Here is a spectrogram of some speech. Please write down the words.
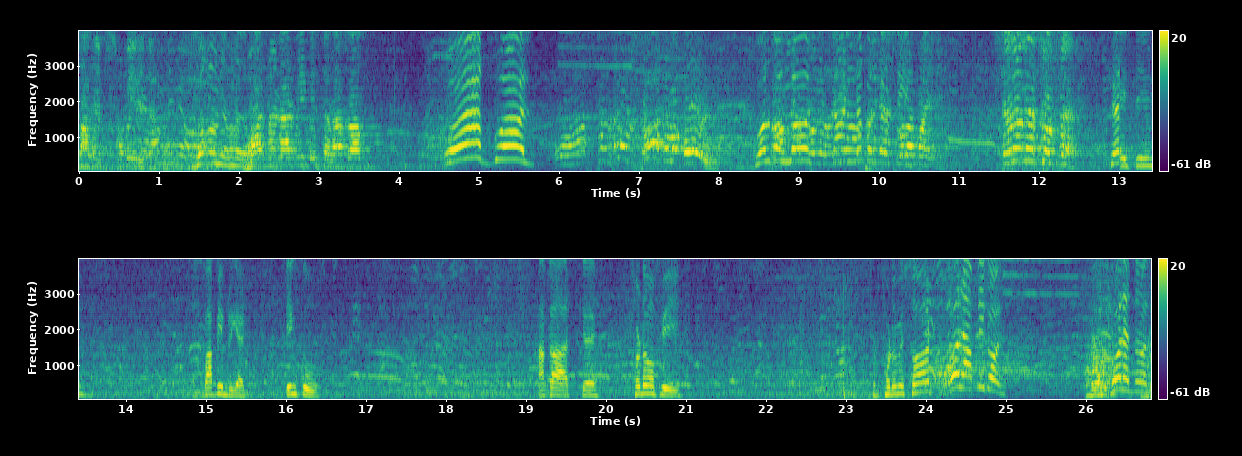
সাহেব Samir one man army mister Akash ও গোল অসাধারণ শট এবং গোল গোল করল চার নম্বর জার্সি সেরা ম্যাচ চলছে এই টিম বাপি ব্রিগেড টিঙ্কু আকাশ কে ছোট মফি ছোট ছোট মি শট আপনি গোল। গোল এসে গেল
